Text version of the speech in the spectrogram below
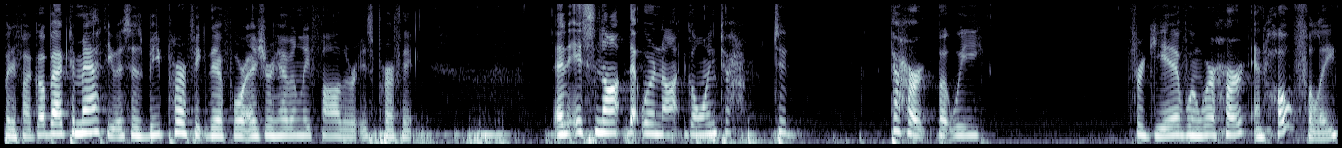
But if I go back to Matthew, it says, Be perfect, therefore, as your heavenly Father is perfect. And it's not that we're not going to, to, to hurt, but we forgive when we're hurt, and hopefully,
